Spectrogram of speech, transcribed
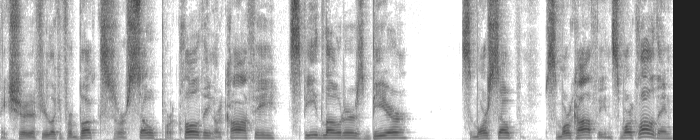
Make sure if you're looking for books or soap or clothing or coffee, speed loaders, beer, some more soap, some more coffee, and some more clothing.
